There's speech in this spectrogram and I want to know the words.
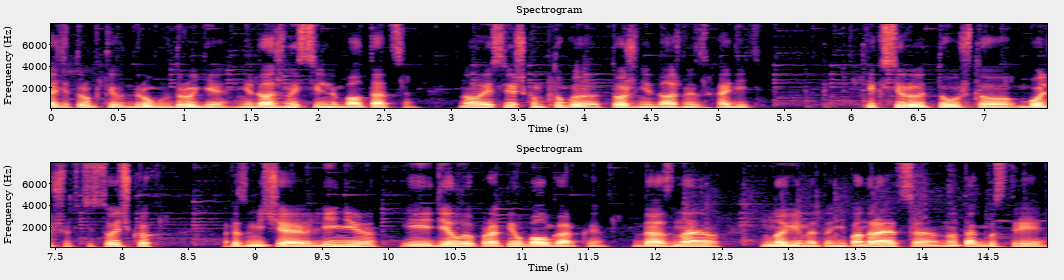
Кстати, трубки друг в друге не должны сильно болтаться, но и слишком туго тоже не должны заходить. Фиксирую ту, что больше в тесочках, размечаю линию и делаю пропил болгаркой. Да, знаю, многим это не понравится, но так быстрее.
